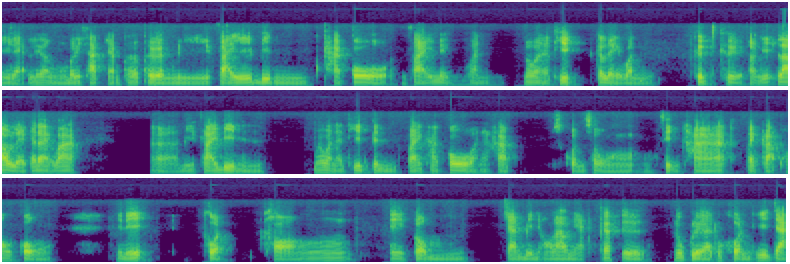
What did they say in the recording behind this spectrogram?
นี่แหละเรื่องบริษัทเนี่ยเพอเพลินมี flight บิน cargo flight หนึ่งวันเมื่อวันอาทิตย์ก็เลยวันคือคือเอางี้เล่าเลยก็ได้ว่ามี flight บินเมื่อวันอาทิตย์เป็น flight cargo นะครับขนส่งสินค้าไปกลับฮ่องกงทีนี้กฎของไอ้กรมการบินของเราเนี่ยก็คือลูกเรือทุกคนที่จะ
